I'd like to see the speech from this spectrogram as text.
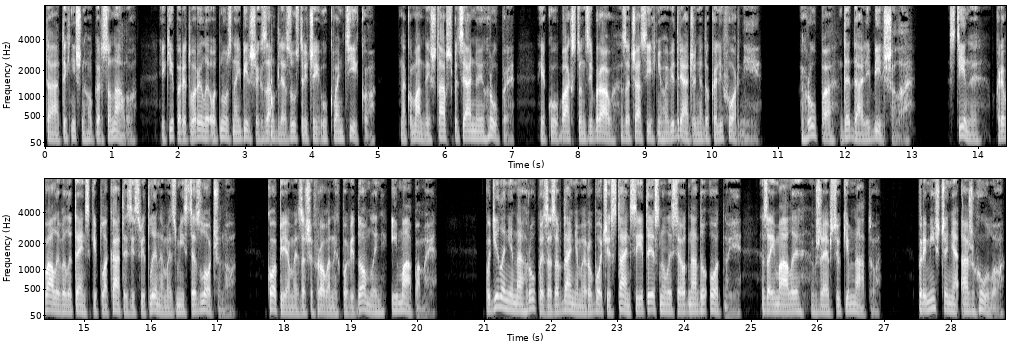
та технічного персоналу, які перетворили одну з найбільших зал для зустрічей у Квантіко на командний штаб спеціальної групи, яку Бакстон зібрав за час їхнього відрядження до Каліфорнії. Група дедалі більшала. Стіни вкривали велетенські плакати зі світлинами з місця злочину, копіями зашифрованих повідомлень і мапами. Поділені на групи за завданнями робочі станції тиснулися одна до одної, займали вже всю кімнату. Приміщення аж гуло.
